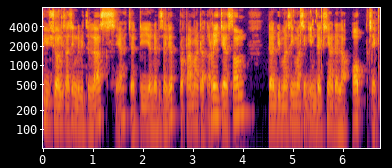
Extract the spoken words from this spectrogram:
visualisasi yang lebih jelas ya. Jadi Anda bisa lihat pertama ada array JSON dan di masing-masing indeksnya adalah objek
